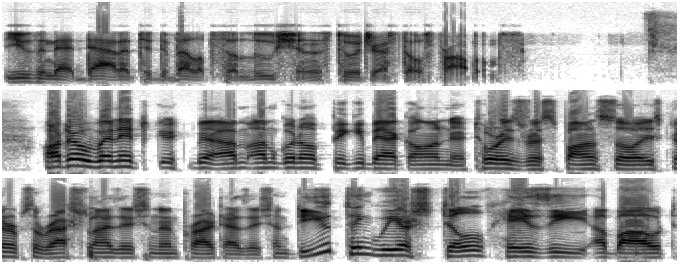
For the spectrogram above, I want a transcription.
using that data to develop solutions to address those problems. Otto, when it, I'm, I'm going to piggyback on Torri's response. So, in terms of rationalization and prioritization, do you think we are still hazy about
